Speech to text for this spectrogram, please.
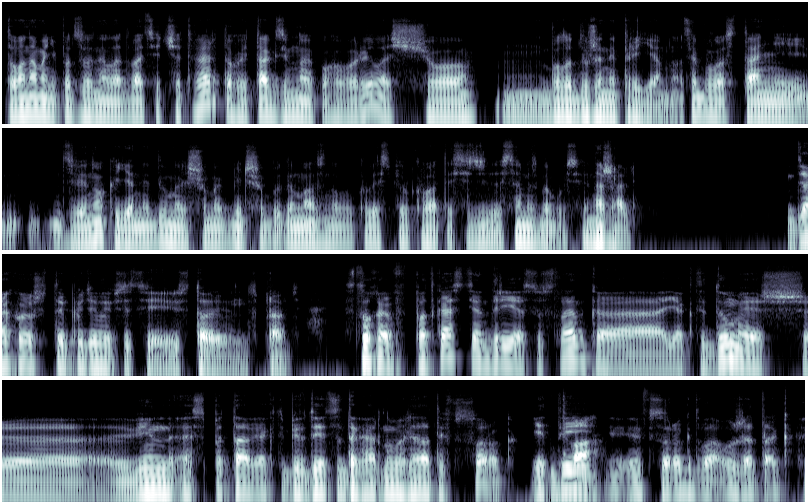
То вона мені подзвонила 24-го і так зі мною поговорила, що було дуже неприємно. Це був останній дзвінок, і я не думаю, що ми більше будемо знову колись спілкуватися з дідусем з бабусею. На жаль. Дякую, що ти поділився цією історією, насправді. Слухай, в подкасті Андрія Сусленка, як ти думаєш, е, він спитав, як тобі вдається так гарно виглядати в 40, і ти Два. в 42, уже так.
